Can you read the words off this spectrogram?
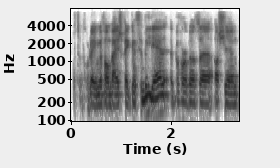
of de problemen van wij spreken hun familie. Hè. Bijvoorbeeld uh, als je,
